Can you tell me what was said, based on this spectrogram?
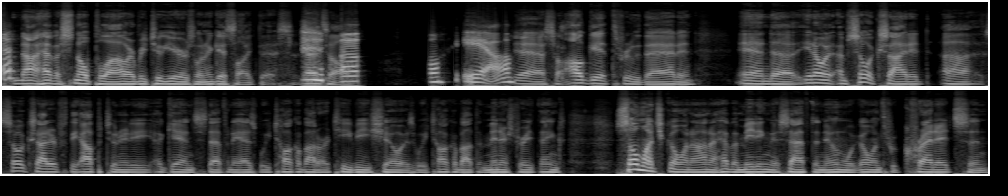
not have a snow plow every two years when it gets like this. That's all. Uh, yeah. Yeah. So I'll get through that and and uh, you know, I'm so excited, uh, so excited for the opportunity again, Stephanie, as we talk about our TV show, as we talk about the ministry things. So much going on. I have a meeting this afternoon. We're going through credits and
